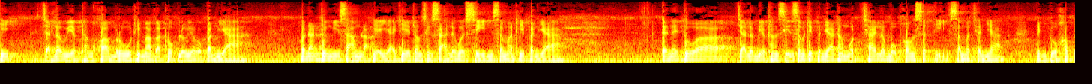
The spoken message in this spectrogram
ธิ จัดระเบียบทางความรู้ที่มากระทบเราเรียกว่าปัญญา เพราะนั้นจึงมีสามหลักใหญ่ ๆ ที่ต้องศึกษาเรียกว่าศีลสมาธิปัญญา แต่ในตัวจัดระเบียบทางศีลสมาธิปัญญาทั้งหมดใช้ระบบของสติสัมปชัญญะ เป็นตัวเข้าไป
